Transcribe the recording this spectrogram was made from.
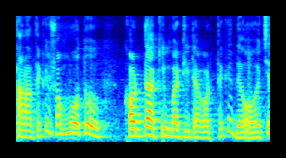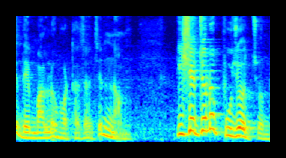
থানা থেকে সম্ভবত খর্দা কিংবা টিটাগড় থেকে দেওয়া হয়েছে দেবমাল্য ভট্টাচার্যের নামে। কিসের জন্য? পুজোর জন্য।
